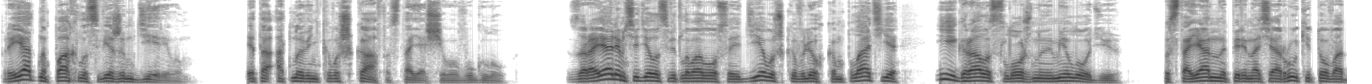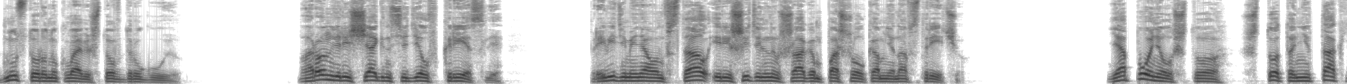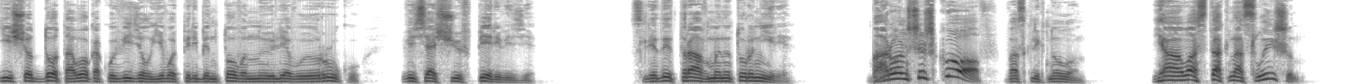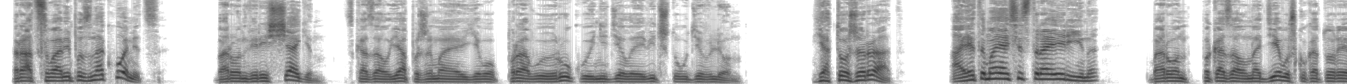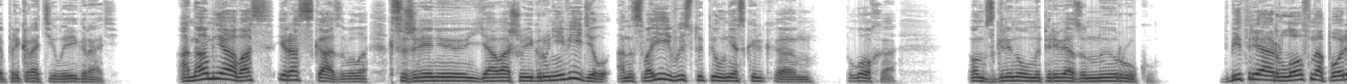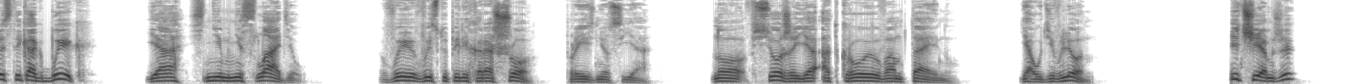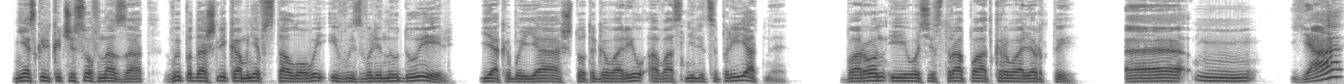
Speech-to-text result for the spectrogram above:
Приятно пахло свежим деревом. Это от новенького шкафа, стоящего в углу. За роялем сидела светловолосая девушка в легком платье и играла сложную мелодию, постоянно перенося руки то в одну сторону клавиш, то в другую. Барон Верещагин сидел в кресле. При виде меня он встал и решительным шагом пошел ко мне навстречу. Я понял, что что-то не так еще до того, как увидел его перебинтованную левую руку, висящую в перевязи. Следы травмы на турнире. «Барон Шишков!» — воскликнул он. «Я о вас так наслышан! Рад с вами познакомиться!» «Барон Верещагин», — сказал я, пожимая его правую руку и не делая вид, что удивлен. «Я тоже рад. А это моя сестра Ирина». Барон показал на девушку, которая прекратила играть. Она мне о вас и рассказывала. К сожалению, я вашу игру не видел, а на своей выступил несколько плохо. Он взглянул на перевязанную руку. Дмитрий Орлов напористый как бык. Я с ним не сладил. Вы выступили хорошо, произнес я. Но все же я открою вам тайну. Я удивлен. И чем же? Несколько часов назад вы подошли ко мне в столовой и вызвали на дуэль. Якобы я что-то говорил о вас нелицеприятное. Барон и его сестра пооткрывали рты. э я?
